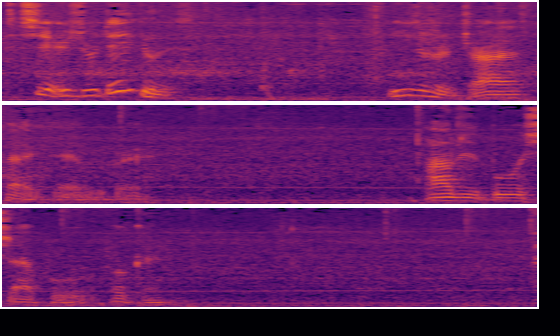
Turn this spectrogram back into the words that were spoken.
This shit is ridiculous. These are the driest packs ever, bro. I'll just bullshit pull. Okay.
